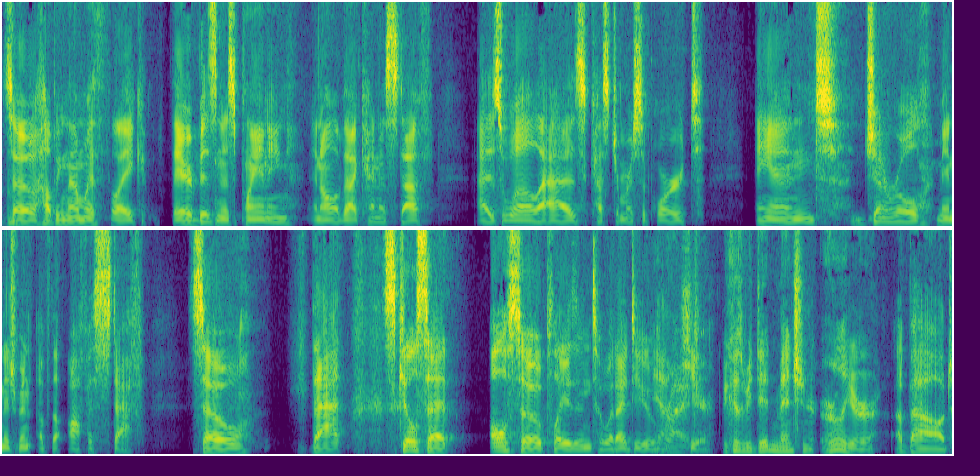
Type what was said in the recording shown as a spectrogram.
So helping them with like their business planning and all of that kind of stuff, as well as customer support and general management of the office staff. So that skill set also plays into what I do Right. here. Because we did mention earlier about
